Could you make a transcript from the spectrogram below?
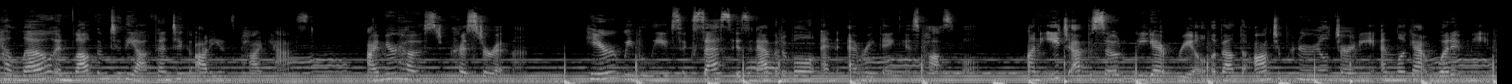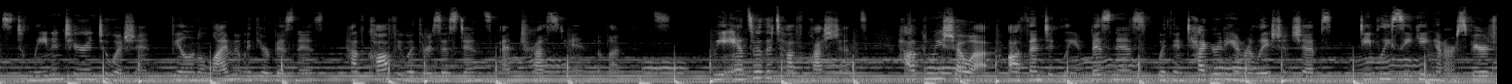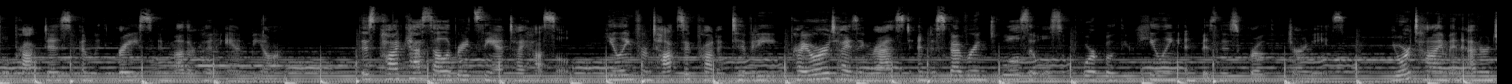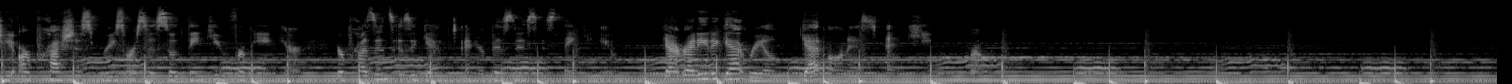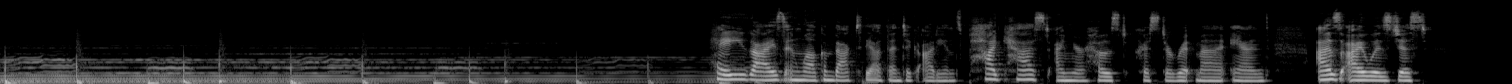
Hello, and welcome to the Authentic Audience Podcast. I'm your host, Krista Ritma. Here, we believe success is inevitable and everything is possible. On each episode, we get real about the entrepreneurial journey and look at what it means to lean into your intuition, feel in alignment with your business, have coffee with resistance, and trust in. We answer the tough questions. How can we show up authentically in business, with integrity in relationships, deeply seeking in our spiritual practice, and with grace in motherhood and beyond. This podcast celebrates the anti hustle, healing from toxic productivity, prioritizing rest, and discovering tools that will support both your healing and business growth journeys. Your time and energy are precious resources, so thank you for being here. Your presence is a gift, and your business is thanking you. Get ready to get real, get honest, and keep growing. Hey, you guys, and welcome back to the Authentic Audience Podcast. I'm your host, Krista Ritma. And as I was just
